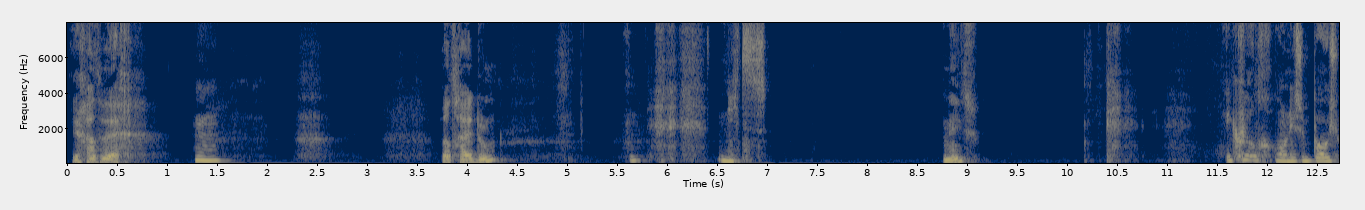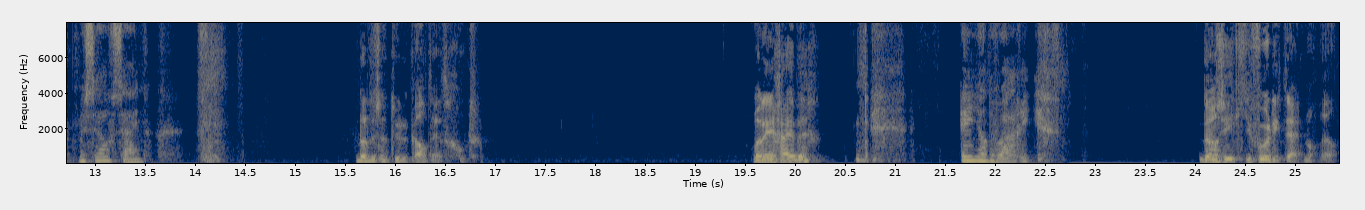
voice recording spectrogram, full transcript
Je gaat weg. Hm. Wat ga je doen? Niets. Niets? Ik wil gewoon eens een poosje op mezelf zijn. Dat is natuurlijk altijd goed. Wanneer ga je weg? 1 januari. Dan zie ik je voor die tijd nog wel.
